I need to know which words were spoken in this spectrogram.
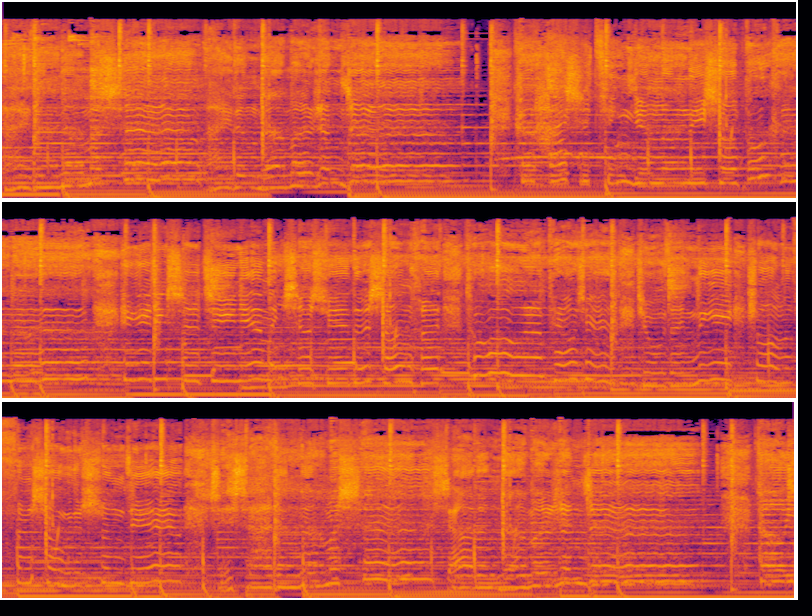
爱的那么深，爱的那么认真，可还是听见了你说不可能。雪的伤害，突然飘雪，就在你说了分手的瞬间，雪下的那么深，下的那么认真，倒映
